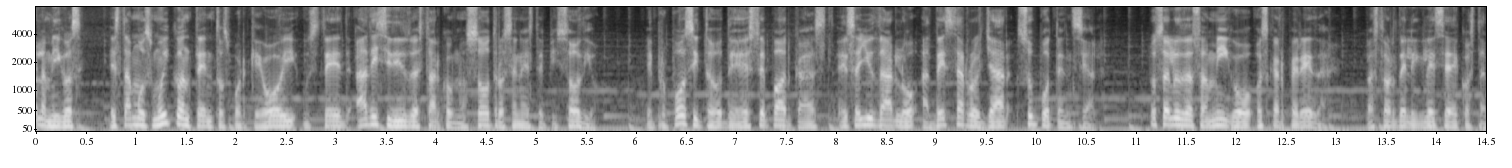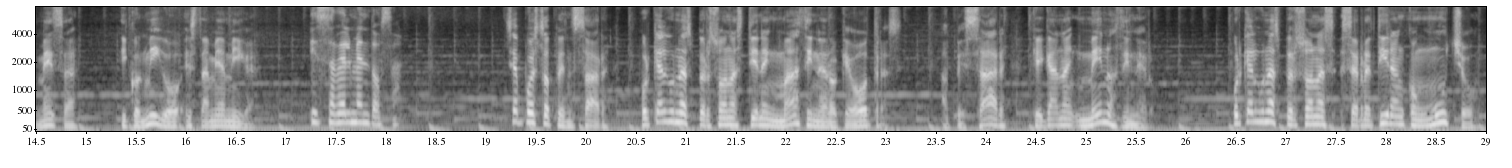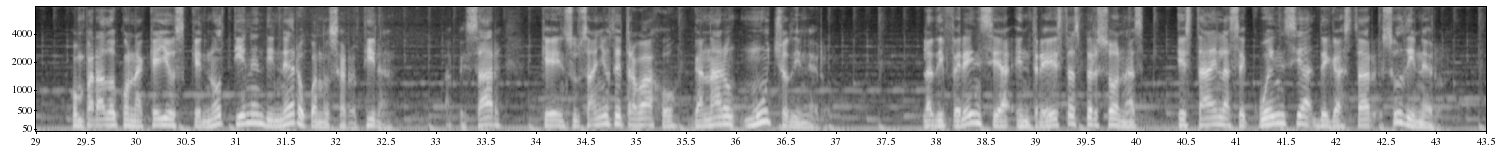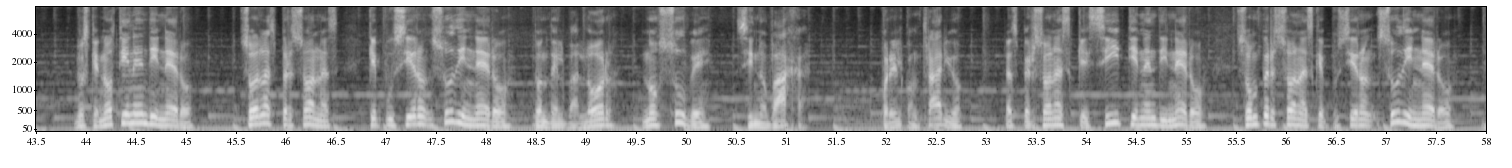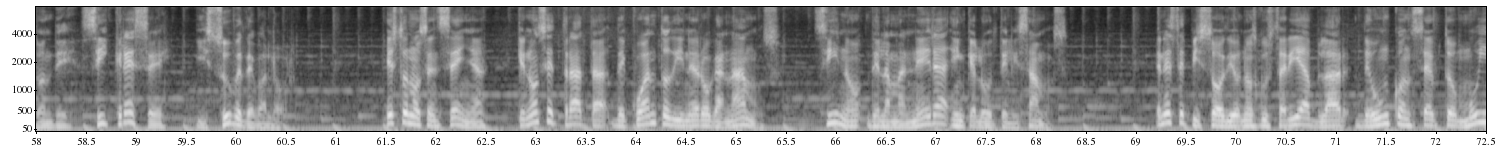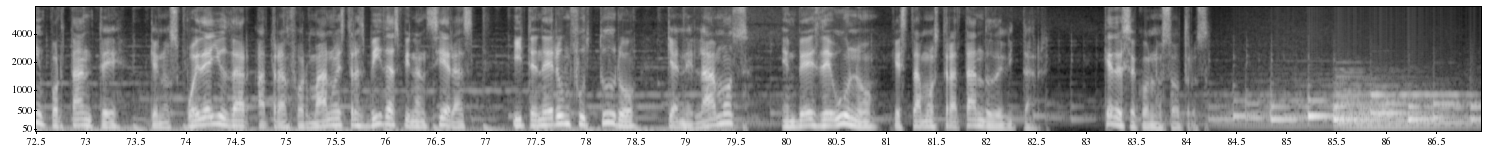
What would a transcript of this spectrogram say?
Hola amigos, estamos muy contentos porque hoy usted ha decidido estar con nosotros en este episodio. El propósito de este podcast es ayudarlo a desarrollar su potencial. Lo saluda su amigo Oscar Pereda, pastor de la iglesia de Costa Mesa, y conmigo está mi amiga Isabel Mendoza. Se ha puesto a pensar por qué algunas personas tienen más dinero que otras, a pesar que ganan menos dinero. ¿Por qué algunas personas se retiran con mucho comparado con aquellos que no tienen dinero cuando se retiran, a pesar que en sus años de trabajo ganaron mucho dinero. La diferencia entre estas personas está en la secuencia de gastar su dinero. Los que no tienen dinero son las personas que pusieron su dinero donde el valor no sube, sino baja. Por el contrario, las personas que sí tienen dinero son personas que pusieron su dinero donde sí crece y sube de valor. Esto nos enseña que no se trata de cuánto dinero ganamos, sino de la manera en que lo utilizamos. En este episodio nos gustaría hablar de un concepto muy importante que nos puede ayudar a transformar nuestras vidas financieras y tener un futuro que anhelamos en vez de uno que estamos tratando de evitar. Quédese con nosotros.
